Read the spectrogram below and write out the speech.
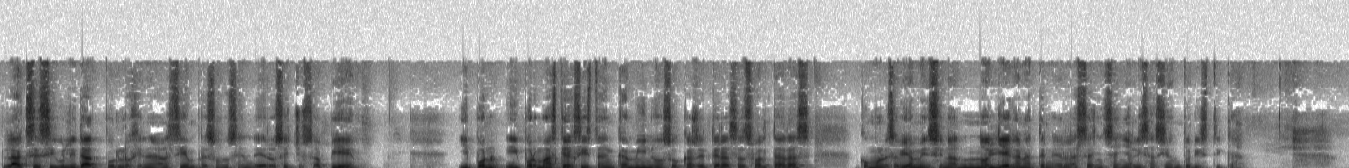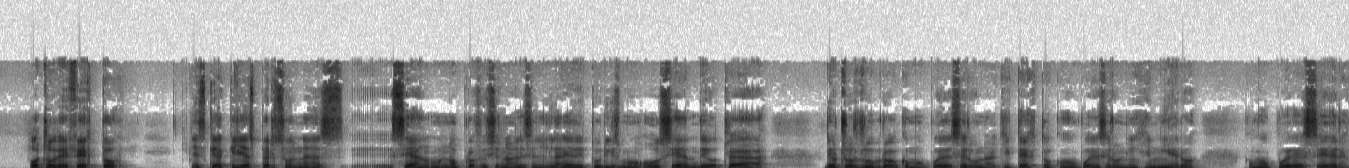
la accesibilidad por lo general siempre son senderos hechos a pie y por, y por más que existan caminos o carreteras asfaltadas, como les había mencionado, no llegan a tener la señalización turística. Otro defecto es que aquellas personas, eh, sean o no profesionales en el área de turismo o sean de otra de otro rubro, como puede ser un arquitecto, como puede ser un ingeniero, como puede ser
